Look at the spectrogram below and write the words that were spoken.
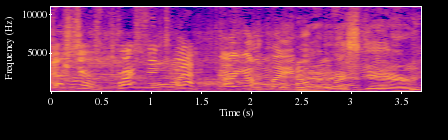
Let's just brush it together. Are y'all playing? Yeah, they scary.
